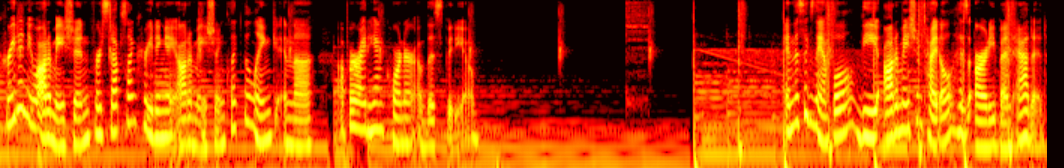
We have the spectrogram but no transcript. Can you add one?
Create a new automation. For steps on creating a automation, click the link in the upper right hand corner of this video. In this example, the automation title has already been added.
